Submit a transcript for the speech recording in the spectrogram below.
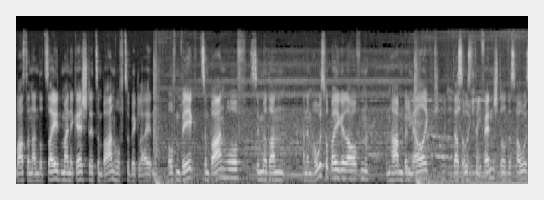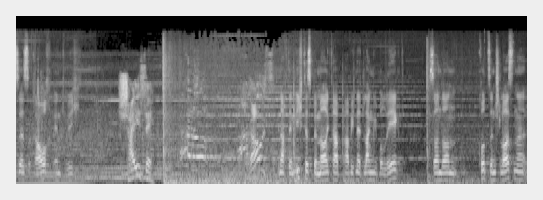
war es dann an der Zeit, meine Gäste zum Bahnhof zu begleiten. Auf dem Weg zum Bahnhof sind wir dann an einem Haus vorbeigelaufen und haben bemerkt, dass aus dem Fenster des Hauses Rauch entwich. Scheiße! Hallo! Raus! Nachdem ich das bemerkt habe, habe ich nicht lange überlegt, sondern kurz entschlossen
